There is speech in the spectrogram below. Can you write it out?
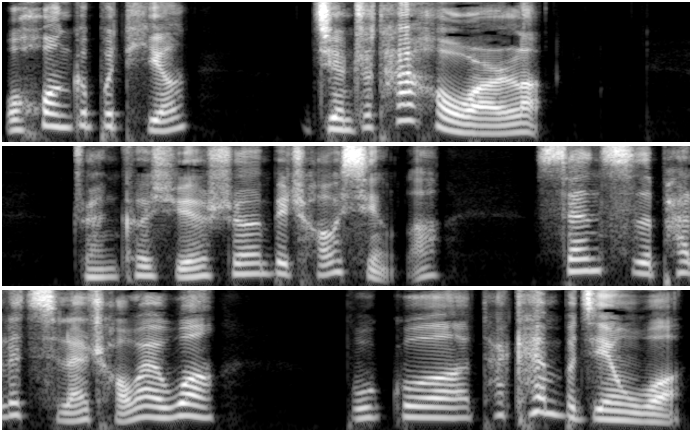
我晃个不停，简直太好玩了。专科学生被吵醒了，三次爬了起来朝外望，不过他看不见我，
